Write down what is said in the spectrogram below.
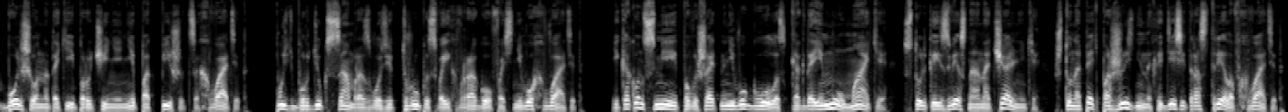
Больше он на такие поручения не подпишется, хватит. Пусть Бурдюк сам развозит трупы своих врагов, а с него хватит. И как он смеет повышать на него голос, когда ему, Маке, столько известно о начальнике, что на пять пожизненных и десять расстрелов хватит.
